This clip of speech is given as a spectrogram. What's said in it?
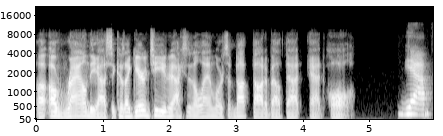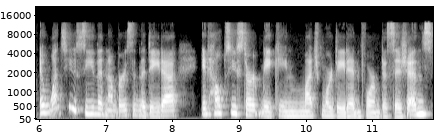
uh, around the asset. Because I guarantee you, accidental landlords have not thought about that at all. Yeah. And once you see the numbers and the data, it helps you start making much more data informed decisions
